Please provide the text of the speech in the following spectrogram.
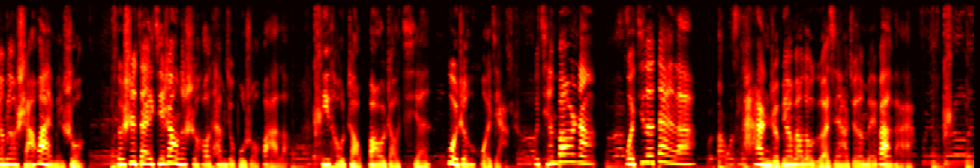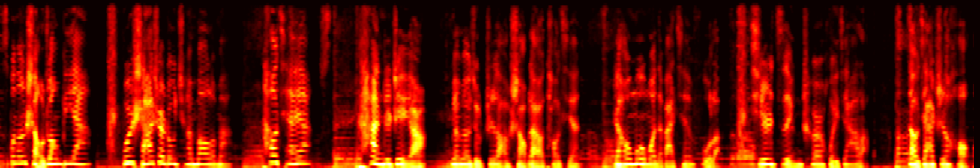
喵喵啥话也没说。可是，在结账的时候，他们就不说话了，低头找包找钱，或真或假。我钱包呢？我记得带啦。看着喵喵都恶心啊，觉得没办法呀，不能少装逼呀。不是啥事儿都全包了吗？掏钱呀！看着这样，喵喵就知道少不了要掏钱，然后默默的把钱付了，骑着自行车回家了。到家之后，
